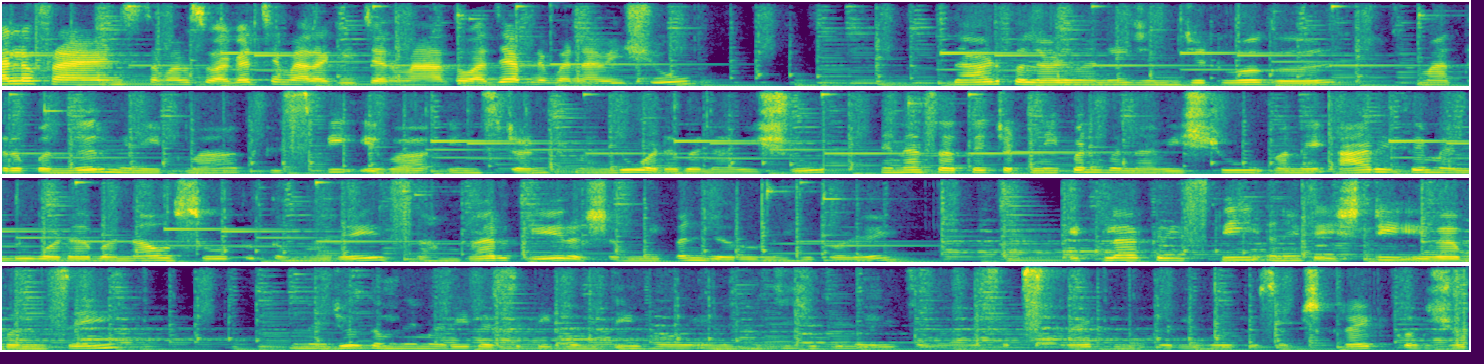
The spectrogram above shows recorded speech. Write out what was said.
હેલો ફ્રેન્ડ્સ તમારું સ્વાગત છે મારા કિચનમાં. તો આજે આપણે બનાવીશું દાળ પલાળવાની ઝંઝટ વગર માત્ર પંદર મિનિટમાં ક્રિસ્પી એવા ઇન્સ્ટન્ટ મેંદુવડા બનાવીશું. એના સાથે ચટણી પણ બનાવીશું અને આ રીતે મેંદુવડા બનાવશો તો તમારે સાંભાર કે રસમની પણ જરૂર નહીં પડે. એટલા ક્રિસ્પી અને ટેસ્ટી એવા બનશે. અને જો તમને મારી રેસિપી ગમતી હોય અને હજી સુધી મારી ચેનલને સબસ્ક્રાઈબ ન કરી હોય તો સબસ્ક્રાઈબ કરજો.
